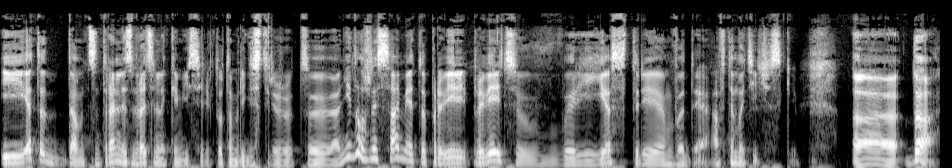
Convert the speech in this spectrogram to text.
И это там Центральная избирательная комиссия, или кто там регистрирует, э, они должны сами это проверить, проверить в реестре МВД автоматически. Uh, да,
